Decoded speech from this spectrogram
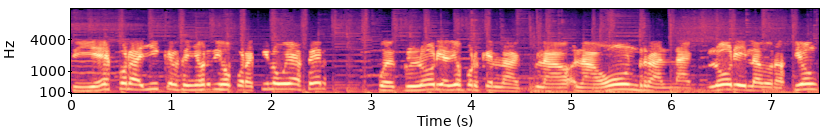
si es por allí que el Señor dijo, por aquí lo voy a hacer, pues gloria a Dios porque la, la, la honra, la gloria y la adoración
